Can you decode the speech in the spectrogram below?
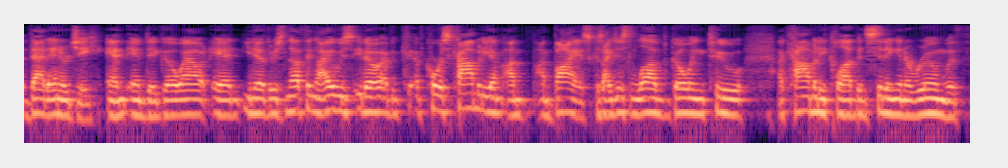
that energy and and to go out and you know there's nothing I always you know of course comedy I'm I'm, I'm biased because I just love going to a comedy club and sitting in a room with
